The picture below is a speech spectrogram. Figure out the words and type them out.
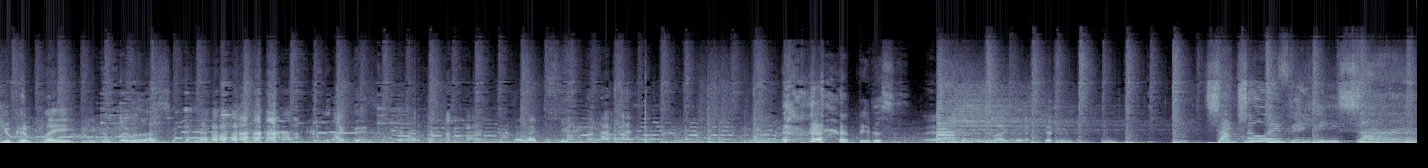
you can play. You can play with us like this. I like Beatles. Yeah, it's like this. Saxo e felice.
